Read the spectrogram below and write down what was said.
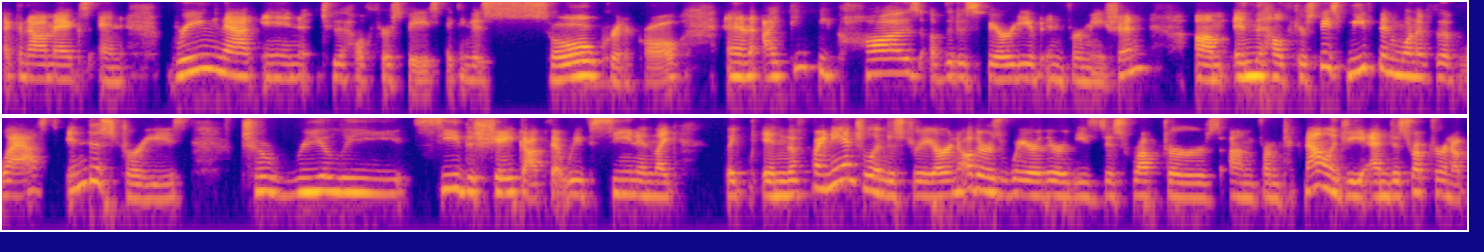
economics, and bringing that in to the healthcare space, I think is so critical. And I think because of the disparity of information um, in the healthcare space, we've been one of the last industries to really see the shakeup that we've seen in like like in the financial industry or in others where there are these disruptors um, from technology and disruptor in a,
